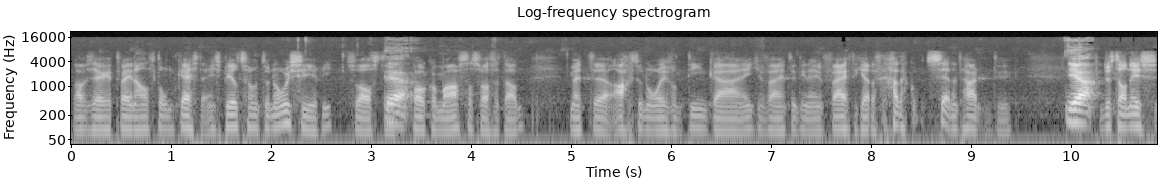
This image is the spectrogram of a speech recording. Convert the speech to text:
laten we zeggen, 2,5 ton cast en je speelt zo'n toernooiserie, zoals de Ja. Poker Masters was het dan, met eh 8 toernooien van 10k, eentje 25 en 51, ja, dat gaat ook ontzettend hard natuurlijk. Ja, Dus dan is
